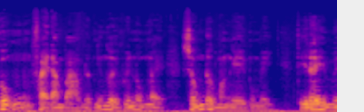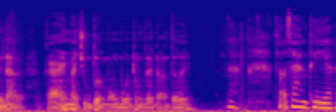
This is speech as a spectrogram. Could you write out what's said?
cũng phải đảm bảo được những người khuyến nông này sống được bằng nghề của mình thì đây mới là cái mà chúng tôi mong muốn trong giai đoạn tới Vâng. Rõ ràng thì à,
